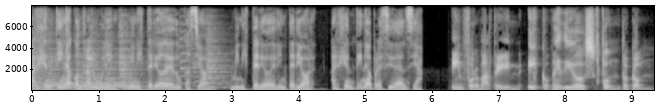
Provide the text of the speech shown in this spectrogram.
Argentina contra el bullying. Ministerio de Educación. Ministerio del Interior. Argentina Presidencia. Informate en ecomedios.com.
